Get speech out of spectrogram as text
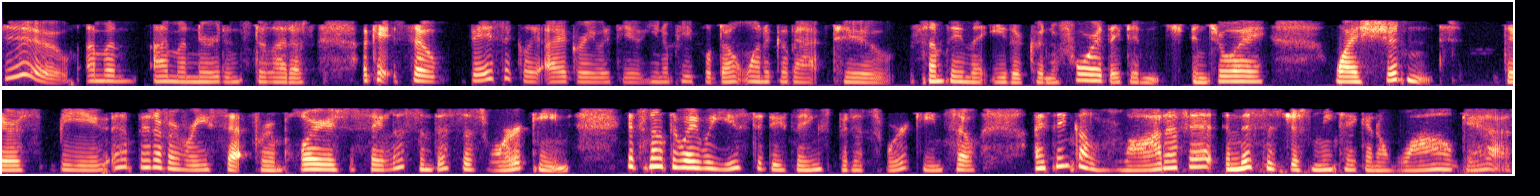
do. I'm a I'm a nerd in stilettos. Okay, so basically I agree with you. You know, people don't want to go back to something they either couldn't afford, they didn't enjoy. Why shouldn't there's be a bit of a reset for employers to say, listen, this is working. It's not the way we used to do things, but it's working. So I think a lot of it, and this is just me taking a wild guess,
